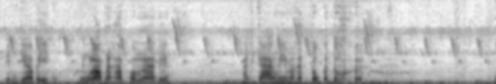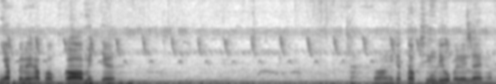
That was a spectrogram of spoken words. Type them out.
เปลี่ยนเดียวไปอีกหนึ่งรอบนะครับ ผมหน้าดิน อันกลางมีมากระตุกกระตุก เงียบไปเลยครับ ผมกอไม่เจออะระวังนี่กระตุกชิงลิ้วไปเรื่อยๆครับ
